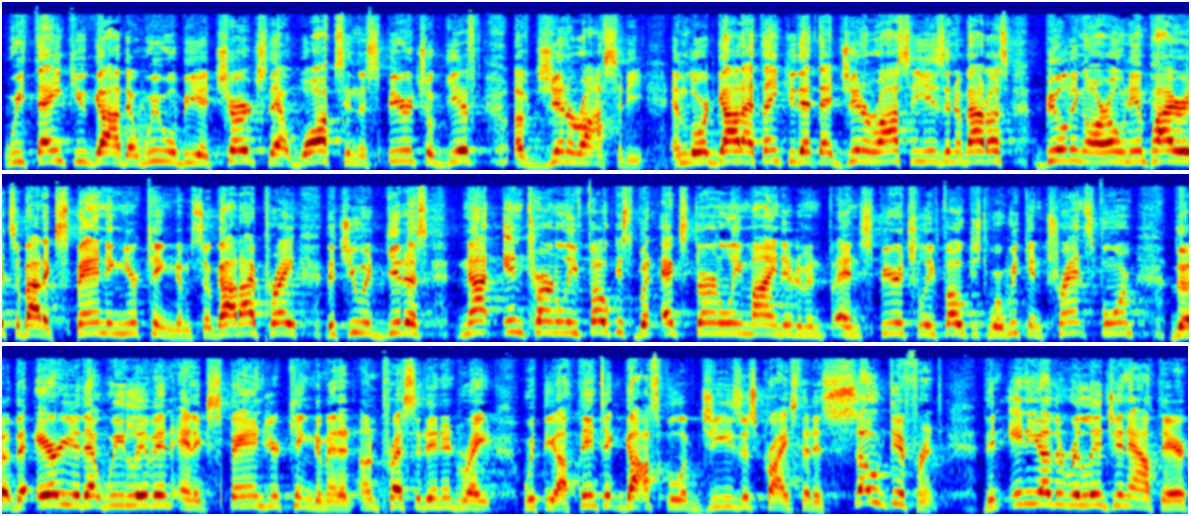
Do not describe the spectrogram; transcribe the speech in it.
we thank you, God, that we will be a church that walks in the spiritual gift of generosity. And Lord God, I thank you that that generosity isn't about us building our own empire, it's about expanding your kingdom. So, God, I pray that you would get us not internally focused, but externally minded and, and spiritually focused, where we can transform the, the area that we live in and expand your kingdom at an unprecedented rate with the authentic gospel of Jesus Christ that is so different than any other religion out there.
